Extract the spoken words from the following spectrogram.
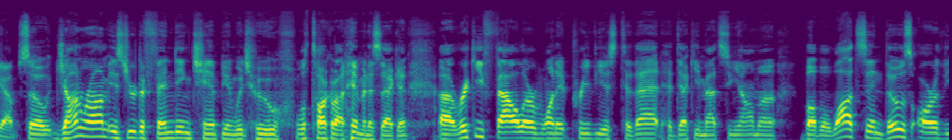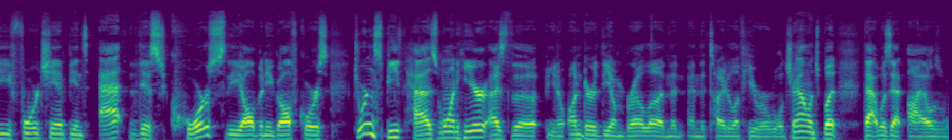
Yeah. So Jon Rahm is your defending champion, which who we'll talk about him in a second. Uh, Rickie Fowler won it previous to that. Hideki Matsuyama, Bubba Watson. Those are the four champions at this course, the Albany Golf Course. Jordan Spieth has won here as the you know under the umbrella and the and the title of Hero World Challenge, but that was at Isles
